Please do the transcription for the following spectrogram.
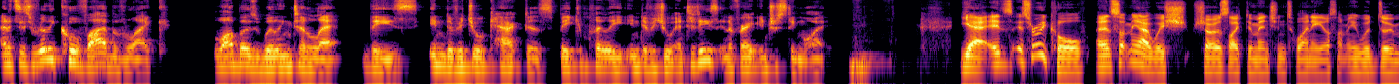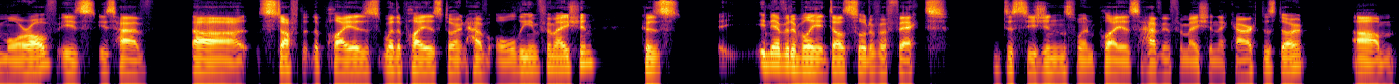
And it's this really cool vibe of like, Wildbow's willing to let these individual characters be completely individual entities in a very interesting way. yeah, it's it's really cool, and it's something I wish shows like Dimension Twenty or something would do more of. Is is have uh stuff that the players where the players don't have all the information because inevitably it does sort of affect decisions when players have information their characters don't. Um,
